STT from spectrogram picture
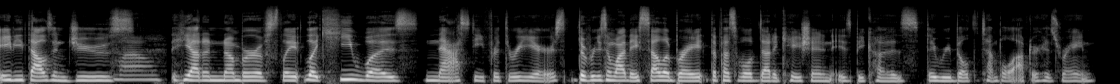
80,000 Jews. Wow. He had a number of slaves. Like he was nasty for 3 years. The reason why they celebrate the festival of dedication is because they rebuilt the temple after his reign.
